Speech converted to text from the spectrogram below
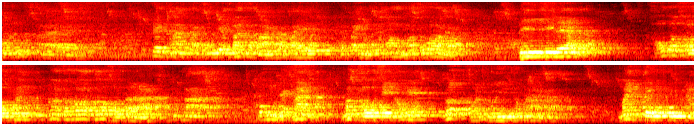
นนเส้นทางจากโรงเรียนบ้านสว่างจะไปจะไปหนองห้องมาสวอนปีที่แล้วเขาว่าเขาทางนอกเขาว่าเขาว่าเขาตลาดมาคงจะขั้นมาเขาเซ็นเขาเนี่ยรถขนหินเข้ามาครับมันจงอยู่หน้า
